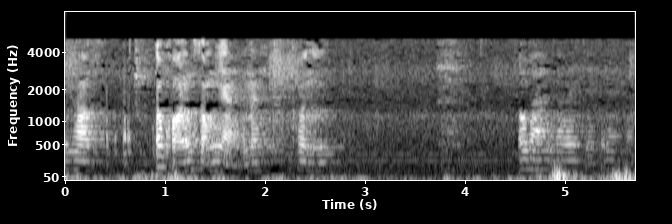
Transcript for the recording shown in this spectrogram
นะครับ ต้องขอทั้งสองอย่างนะข้อนี้เอาวางอะไรเสร็จก็ได้ครับ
